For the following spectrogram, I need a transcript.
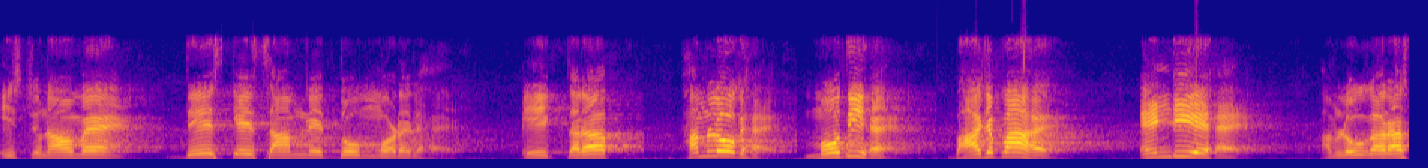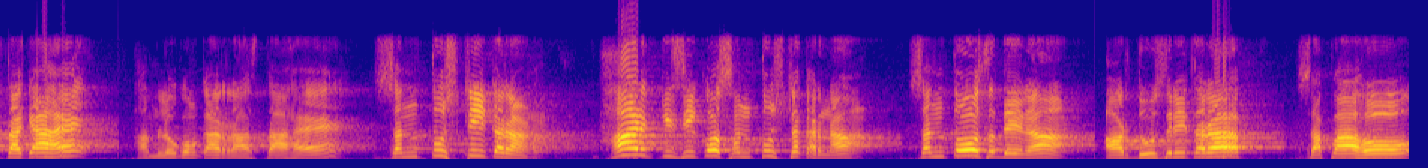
इस चुनाव में देश के सामने दो मॉडल है। एक तरफ़ हम लोग हैं, मोदी है, भाजपा है, एनडीए है। हम लोगों का रास्ता क्या है? हम लोगों का रास्ता है संतुष्टिकरण। हर किसी को संतुष्ट करना, संतोष देना। और दूसरी तरफ़ सपा हो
